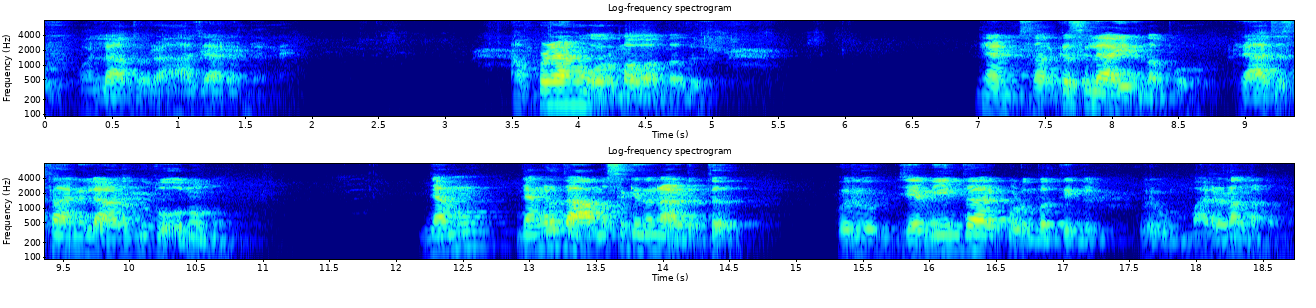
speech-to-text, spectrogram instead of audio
വല്ലാത്തൊരു ആചാരം തന്നെ. അപ്പോഴാണ് ഓർമ്മ വന്നത്. ഞാൻ സർക്കസിലായിരുന്നപ്പോൾ രാജസ്ഥാനിലാണെന്ന് തോന്നുന്നു. ഞം ഞങ്ങൾ താമസിക്കുന്നതിനടുത്ത് ഒരു ജമീന്ദാർ കുടുംബത്തിൽ ഒരു മരണം നടന്നു.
